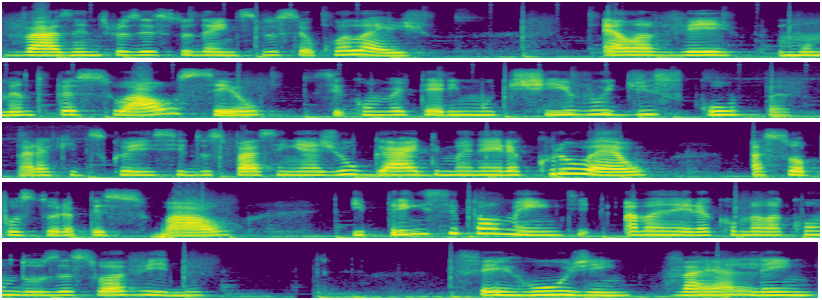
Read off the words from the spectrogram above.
vaza entre os estudantes do seu colégio. Ela vê um momento pessoal seu se converter em motivo e desculpa para que desconhecidos passem a julgar de maneira cruel a sua postura pessoal e principalmente a maneira como ela conduz a sua vida. Ferrugem vai além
